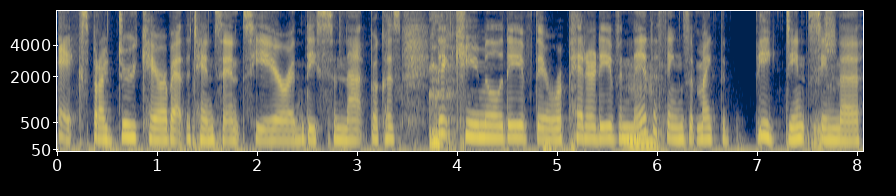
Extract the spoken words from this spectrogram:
X, but I do care about the 10 cents here and this and that because they're cumulative, they're repetitive, and they're mm. the things that make the big dents in the,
